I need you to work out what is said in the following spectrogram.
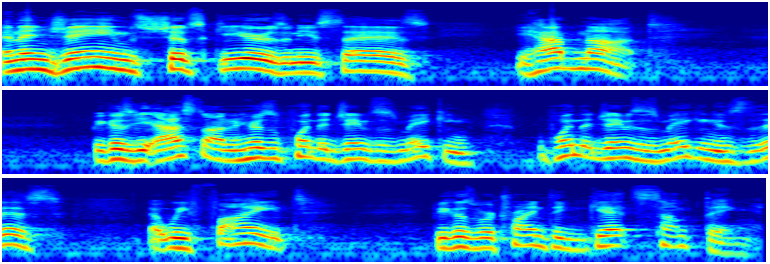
And then James shifts gears and he says, You have not, because you asked not. And here's the point that James is making. The point that James is making is this that we fight because we're trying to get something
